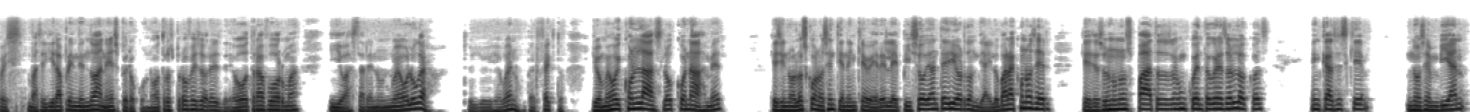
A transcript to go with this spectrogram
pues va a seguir aprendiendo danés, pero con otros profesores de otra forma y va a estar en un nuevo lugar. Entonces yo dije, bueno, perfecto. Yo me voy con Laszlo, con Ahmed, que si no los conocen tienen que ver el episodio anterior donde ahí los van a conocer, que esos son unos patos, es un cuento con esos locos. En caso es que nos envían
